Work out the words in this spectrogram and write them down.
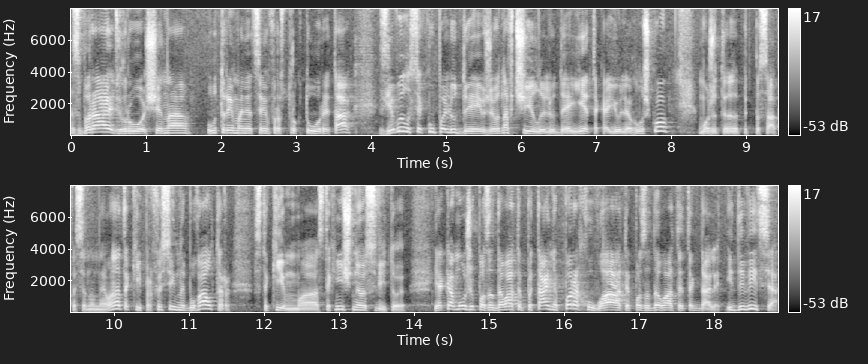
збирають гроші на утримання цієї інфраструктури. Так з'явилася купа людей, вже навчили людей. Є така Юлія Глушко, можете підписатися на неї. Вона такий професійний бухгалтер з таким е, з технічною освітою, яка може позадавати питання, порахувати, позадавати і так далі. І дивіться.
